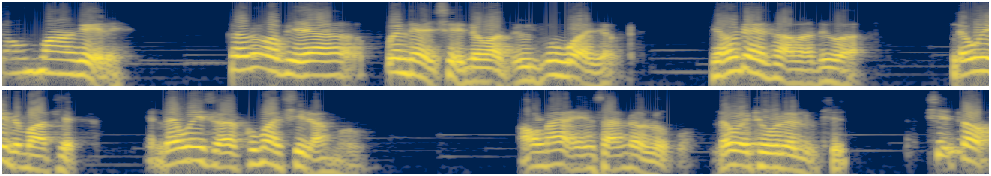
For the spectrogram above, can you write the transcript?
တောင်းမှားခဲ့တယ်ကတော့ဘုရားပြင့်တဲ့အချိန်တော့သူလူ့ဘဝရောက်တယ်ရောက်တဲ့အခါမှာသူကလက်ဝိသမားဖြစ်တယ်လက်ဝိဆိုတာခုမှရှိတာမဟုတ်ဘူးအောင်လာအင်ဆန်တော့လို့ပေါ့လက်ဝိထိုးတဲ့လူဖြစ်ဖြစ်တော့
